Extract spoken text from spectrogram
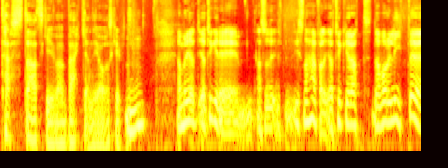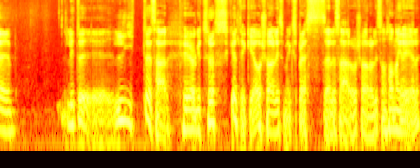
testa att skriva backend i JavaScript. Mm. Ja, men jag, jag tycker det är, alltså i sådana här fall, jag tycker att det har varit lite, lite, lite så här hög tröskel tycker jag att köra liksom Express eller så här och köra liksom sådana grejer.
